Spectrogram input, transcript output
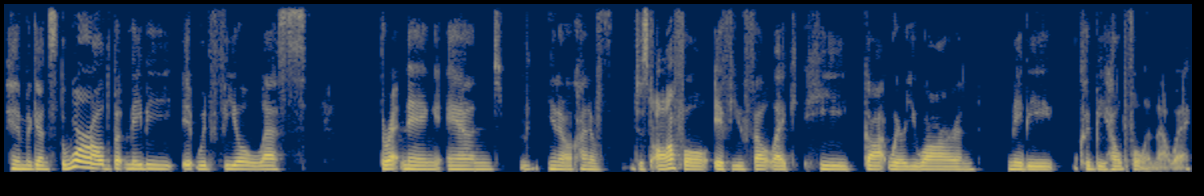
him against the world, but maybe it would feel less threatening and, you know, kind of just awful if you felt like he got where you are and maybe could be helpful in that way.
